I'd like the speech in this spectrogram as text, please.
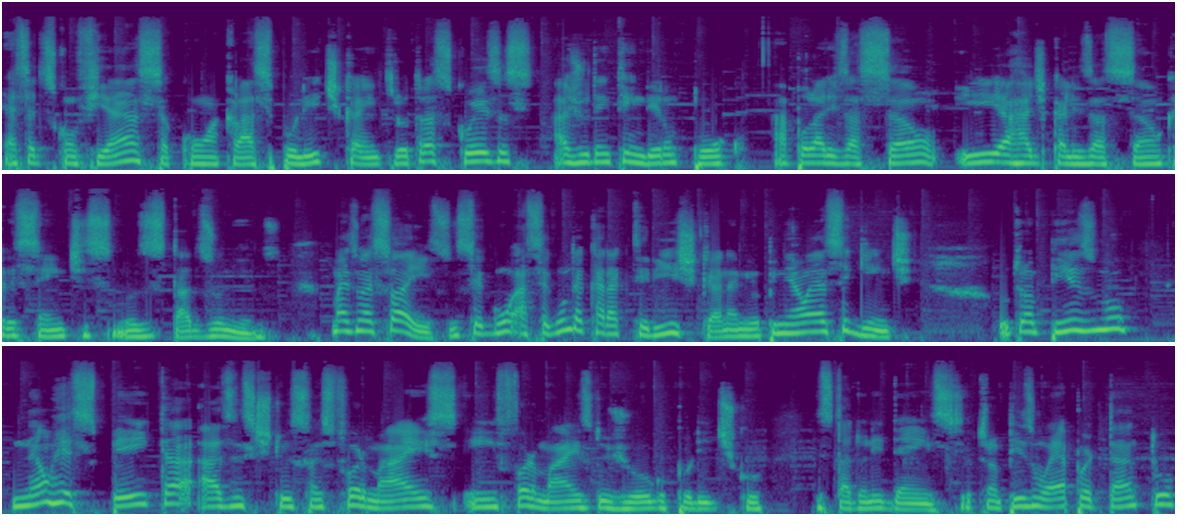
Essa desconfiança com a classe política, entre outras coisas, ajuda a entender um pouco a polarização e a radicalização crescentes nos Estados Unidos. Mas não é só isso. A segunda característica, na minha opinião, é a seguinte: o trumpismo não respeita as instituições formais e informais do jogo político estadunidense. O trumpismo é, portanto,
